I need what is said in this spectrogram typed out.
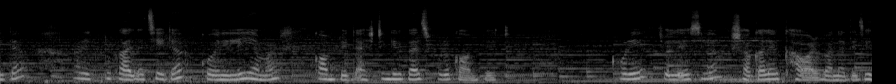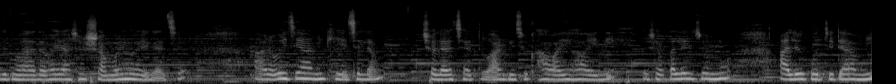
এটা আর একটু কাজ আছে, এটা করে নিলেই আমার কমপ্লিট ডাস্টিংয়ের কাজ পুরো কমপ্লিট করে চলে এসেছিলাম সকালের খাবার বানাতে, যেহেতু তোমার দাদাভাইয়ের আসার সময় হয়ে গেছে। আর ওই যে আমি খেয়েছিলাম ছোলার ছাতু আর কিছু খাওয়াই হয়নি। তো সকালের জন্য আলু কচিটা আমি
